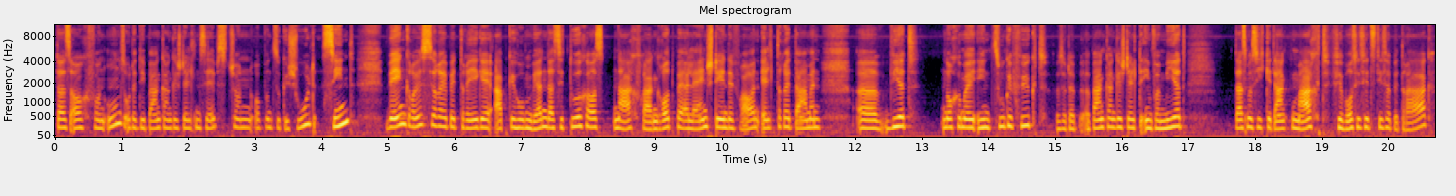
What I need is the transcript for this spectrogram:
dass auch von uns oder die Bankangestellten selbst schon ab und zu geschult sind, wenn größere Beträge abgehoben werden, dass sie durchaus nachfragen. Gerade bei alleinstehenden Frauen, ältere Damen, äh, wird noch einmal hinzugefügt, also der Bankangestellte informiert, dass man sich Gedanken macht, für was ist jetzt dieser Betrag,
